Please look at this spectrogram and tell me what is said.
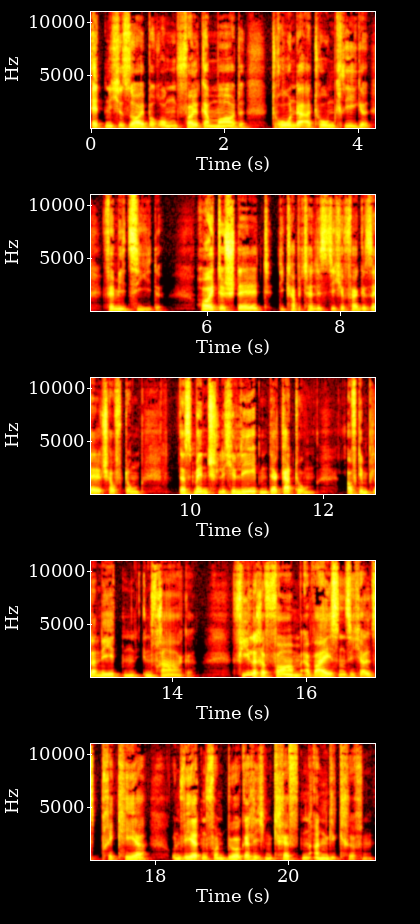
ethnische Säuberungen, Völkermorde, drohende Atomkriege, Femizide. Heute stellt die kapitalistische Vergesellschaftung das menschliche Leben der Gattung auf dem Planeten in Frage. Viele Reformen erweisen sich als prekär und werden von bürgerlichen Kräften angegriffen.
